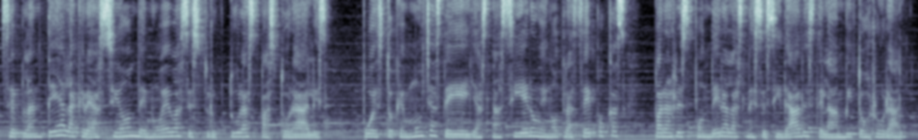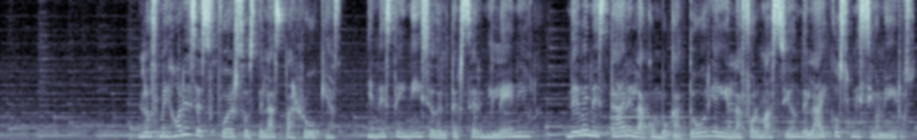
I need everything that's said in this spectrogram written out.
se plantea la creación de nuevas estructuras pastorales, puesto que muchas de ellas nacieron en otras épocas para responder a las necesidades del ámbito rural. Los mejores esfuerzos de las parroquias en este inicio del tercer milenio deben estar en la convocatoria y en la formación de laicos misioneros.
